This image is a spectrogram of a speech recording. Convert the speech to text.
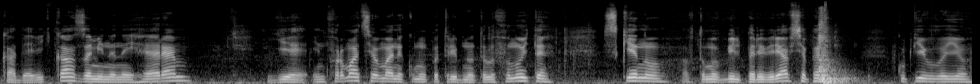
К9К, замінений ГРМ. Є інформація в мене, кому потрібно, телефонуйте. Скину. Автомобіль перевірявся перед купівлею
